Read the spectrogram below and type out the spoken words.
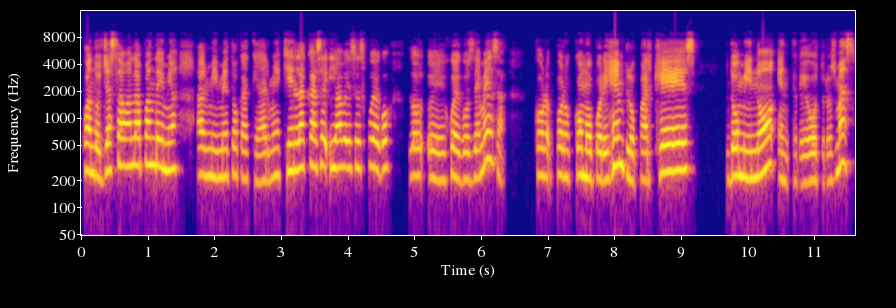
Cuando ya estaba la pandemia, a mí me toca quedarme aquí en la casa y a veces juego los juegos de mesa, como por ejemplo parques, dominó, entre otros más.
